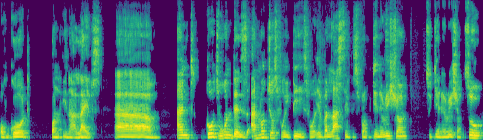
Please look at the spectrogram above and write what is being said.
of God on in our lives. Um, and God's wonders are not just for a day, it's for everlasting, it's from generation to generation. So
